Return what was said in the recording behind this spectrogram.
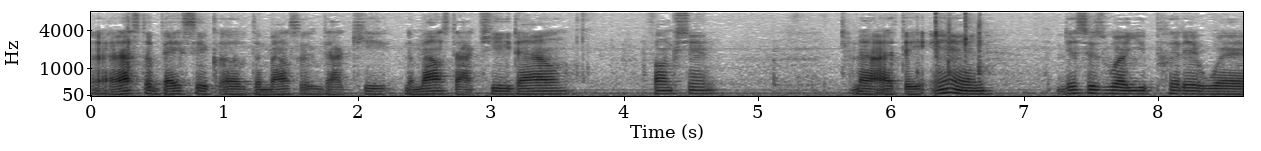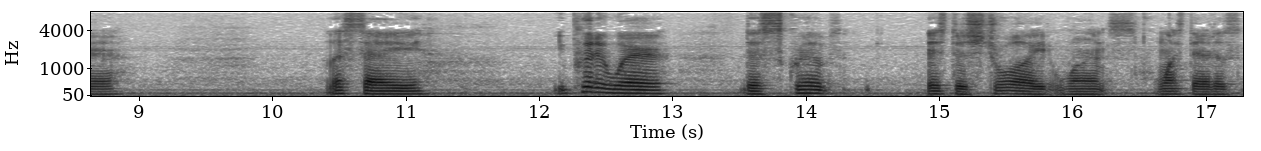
uh, that's the basic of the mouse dot key the mouse dot key down function. Now at the end this is where you put it where let's say you put it where the script is destroyed once once there's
